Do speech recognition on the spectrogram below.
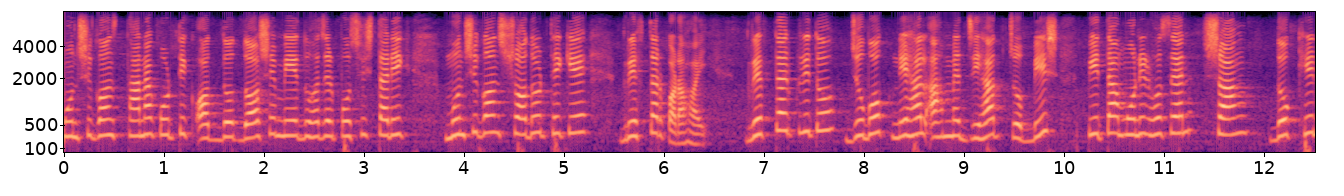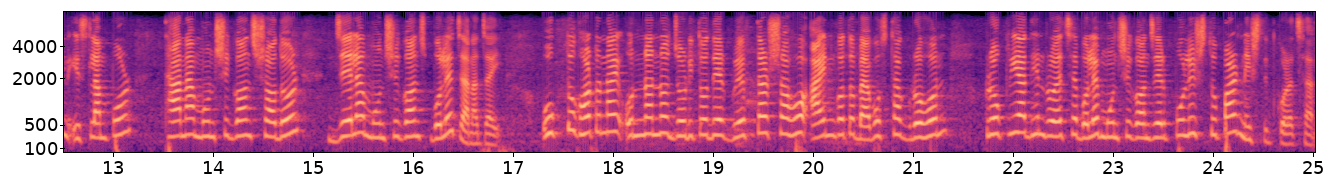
মুন্সিগঞ্জ থানা কর্তৃক অদ্য দশে মে দু হাজার পঁচিশ তারিখ মুন্সিগঞ্জ সদর থেকে গ্রেফতার করা হয়। গ্রেফতারকৃত যুবক নেহাল আহমেদ জিহাদ চব্বিশ, পিতা মনির হোসেন সাং দক্ষিণ ইসলামপুর থানা মুন্সিগঞ্জ সদর, জেলা মুন্সিগঞ্জ বলে জানা যায়। উক্ত ঘটনায় অন্যান্য জড়িতদের গ্রেফতার সহ আইনগত ব্যবস্থা গ্রহণ প্রক্রিয়াধীন রয়েছে বলে মুন্সিগঞ্জের পুলিশ সুপার নিশ্চিত করেছেন।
